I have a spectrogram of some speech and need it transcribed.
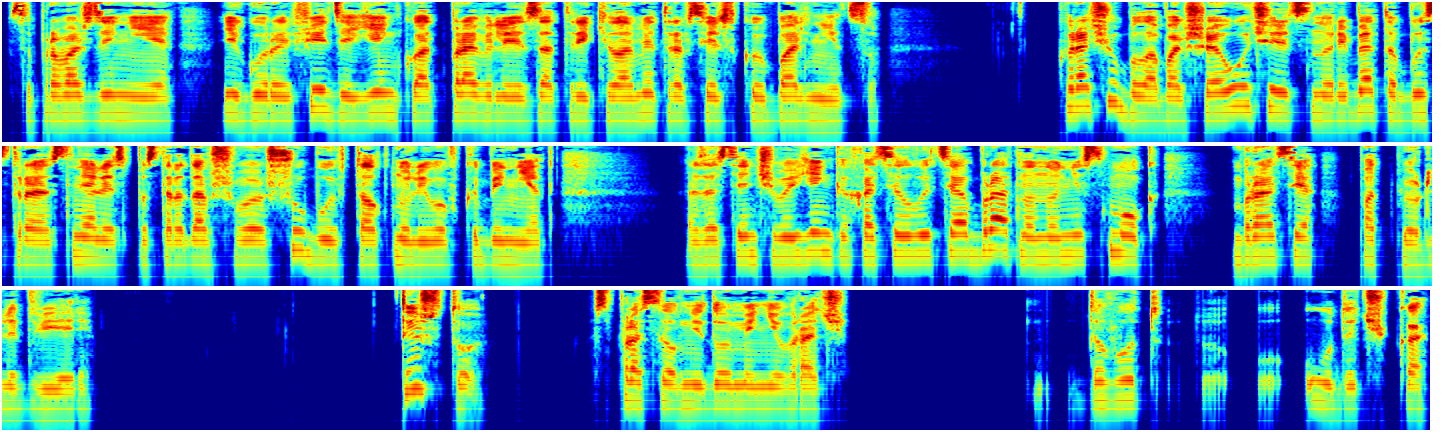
в сопровождении Егора и Феди Еньку отправили за три километра в сельскую больницу — к врачу была большая очередь, но ребята быстро сняли с пострадавшего шубу и втолкнули его в кабинет. Застенчивый Енька хотел выйти обратно, но не смог. Братья подперли двери. «Ты что?» — спросил в недоумении врач. «Да вот удочка»,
